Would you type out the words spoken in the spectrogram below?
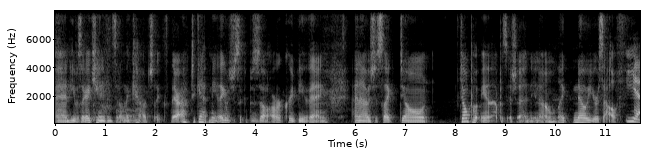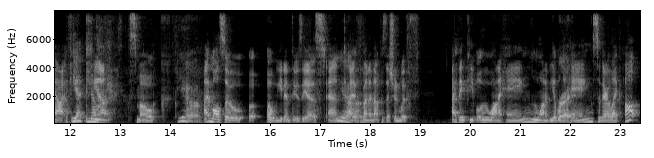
And he was like, I can't even sit on the couch. Like they're out to get me. Like it was just like a bizarre, creepy thing. And I was just like, don't, don't put me in that position. You know, like know yourself. Yeah. If you Yeah, can't smoke, Yeah. I'm also a, a weed enthusiast, and Yeah. I've been in that position with. I think people who want to hang, who want to be able Right. to hang, so they're like, "I'll,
